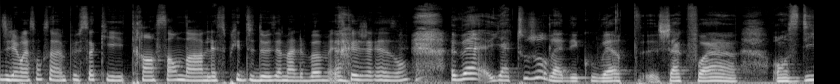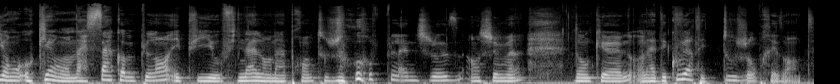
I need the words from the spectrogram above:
J'ai l'impression que c'est un peu ça qui transcende dans l'esprit du deuxième album. Est-ce que j'ai raison? Ben, il y a toujours de la découverte. Chaque fois, on se dit, on- OK, on a ça comme plan, et puis au final, on apprend toujours plein de choses en chemin. Donc, euh, la découverte est toujours présente.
